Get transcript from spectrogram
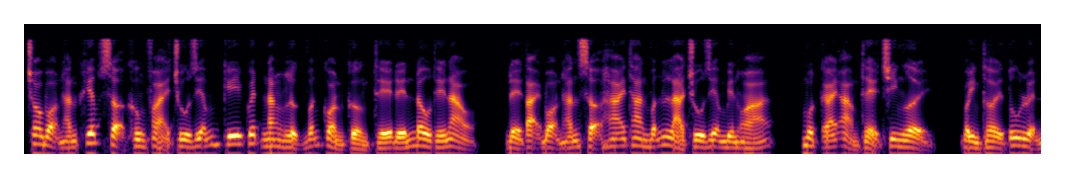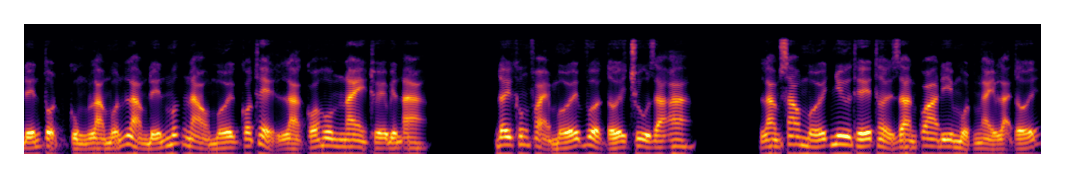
cho bọn hắn khiếp sợ không phải chu diễm kỹ quyết năng lực vẫn còn cường thế đến đâu thế nào để tại bọn hắn sợ hai than vẫn là chu diễm biến hóa một cái ảm thể chi người, bình thời tu luyện đến tột cùng là muốn làm đến mức nào mới có thể là có hôm nay thuế biến a. Đây không phải mới vừa tới chu gia a. Làm sao mới như thế thời gian qua đi một ngày lại tới?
